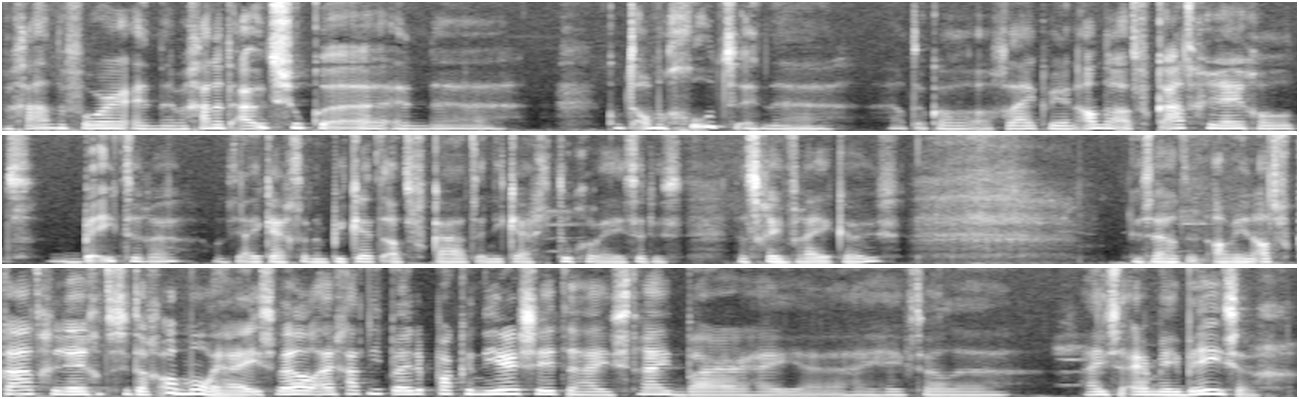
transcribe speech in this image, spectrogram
we gaan ervoor en we gaan het uitzoeken. En het komt allemaal goed. En hij had ook al gelijk weer een andere advocaat geregeld. Betere. Want jij krijgt dan een piketadvocaat en die krijg je toegewezen. Dus dat is geen vrije keus. Dus hij had alweer een advocaat geregeld. Dus ik dacht, oh mooi, hij is wel, hij gaat niet bij de pakken neerzitten. Hij is strijdbaar. Hij, uh, hij heeft wel, uh, hij is ermee bezig.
